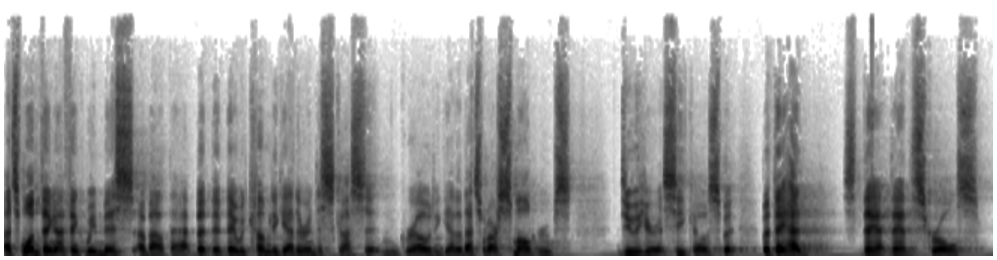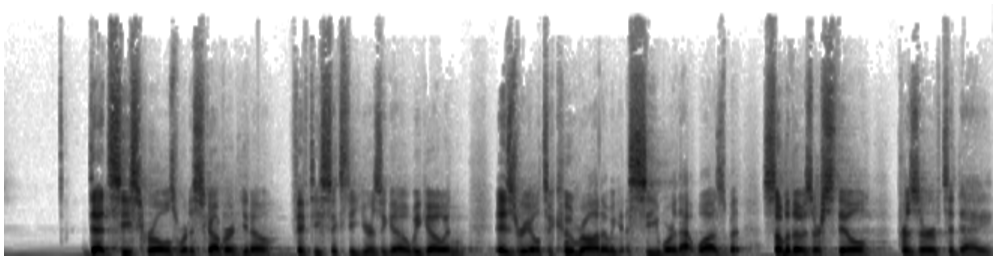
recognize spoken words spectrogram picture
That's one thing I think we miss about that, but that they would come together and discuss it and grow together. That's what our small groups do here at Seacoast. But, but they, had, they, had, they had the scrolls. Dead Sea Scrolls were discovered, you know, 50, 60 years ago. We go in Israel to Qumran and we get to see where that was, but some of those are still preserved today.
